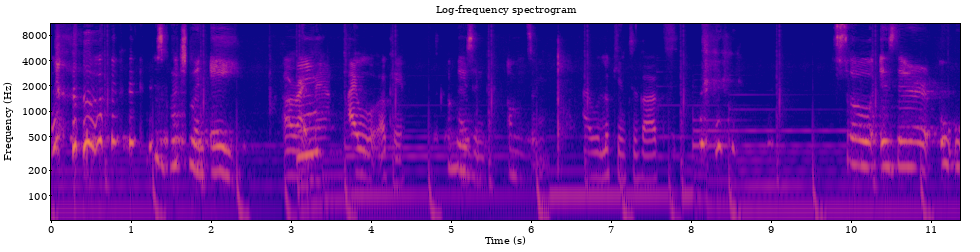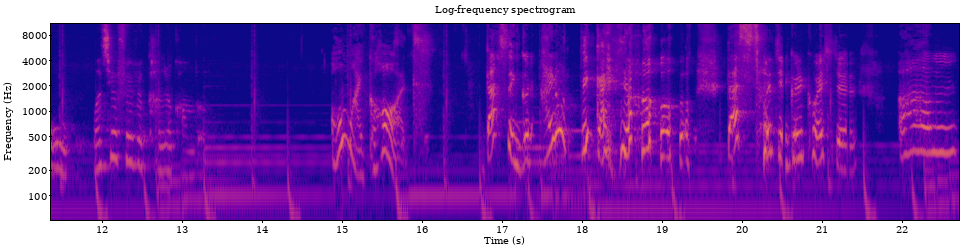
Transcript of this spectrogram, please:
just got you an A. All right, Mm. ma'am. I will. Okay, Amazing, amazing. I will look into that. So, is there? Ooh, ooh, ooh. what's your favorite color combo? Oh my god. That's a good I don't think I know. That's such a good question. Um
